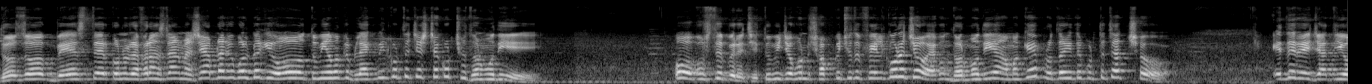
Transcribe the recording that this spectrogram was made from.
দোজক, বেহেস্তের কোনো রেফারেন্স টানবেন। সে আপনাকে বলবে কি, ও, তুমি আমাকে ব্ল্যাকমেল করতে চেষ্টা করছ ধর্ম দিয়ে? ও, বুঝতে পেরেছি। তুমি যখন সব কিছুতে ফেল করেছ, এখন ধর্ম দিয়ে আমাকে প্রতারিত করতে চাচ্ছ। এদের এই জাতীয়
